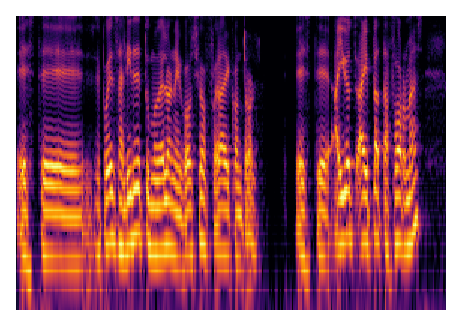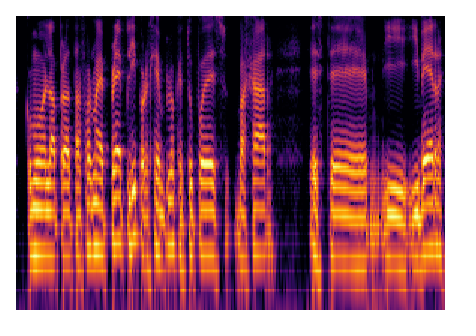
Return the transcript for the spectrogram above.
este, se pueden salir de tu modelo de negocio fuera de control. Este, hay, hay plataformas como la plataforma de Preply, por ejemplo, que tú puedes bajar este, y, ver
